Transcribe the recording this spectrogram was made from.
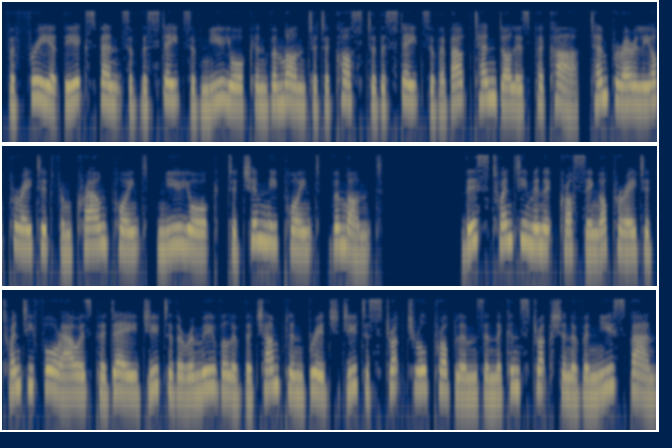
for free at the expense of the states of New York and Vermont at a cost to the states of about $10 per car, temporarily operated from Crown Point, New York, to Chimney Point, Vermont. This 20-minute crossing operated 24 hours per day due to the removal of the Champlain Bridge due to structural problems and the construction of a new span.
